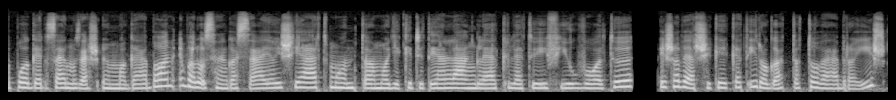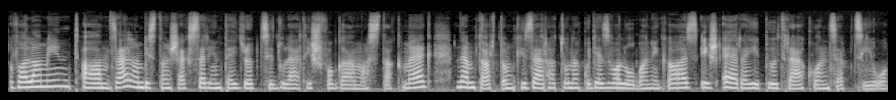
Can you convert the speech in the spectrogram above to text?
a polgári származás önmagában, valószínűleg a szája is járt, mondtam, hogy egy kicsit ilyen lánglelkületű ifjú volt ő, és a versikéket írogatta továbbra is, valamint az állambiztonság szerint egy röpcidulát is fogalmaztak meg. Nem tartom kizárhatónak, hogy ez valóban igaz, és erre épült rá a koncepció.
